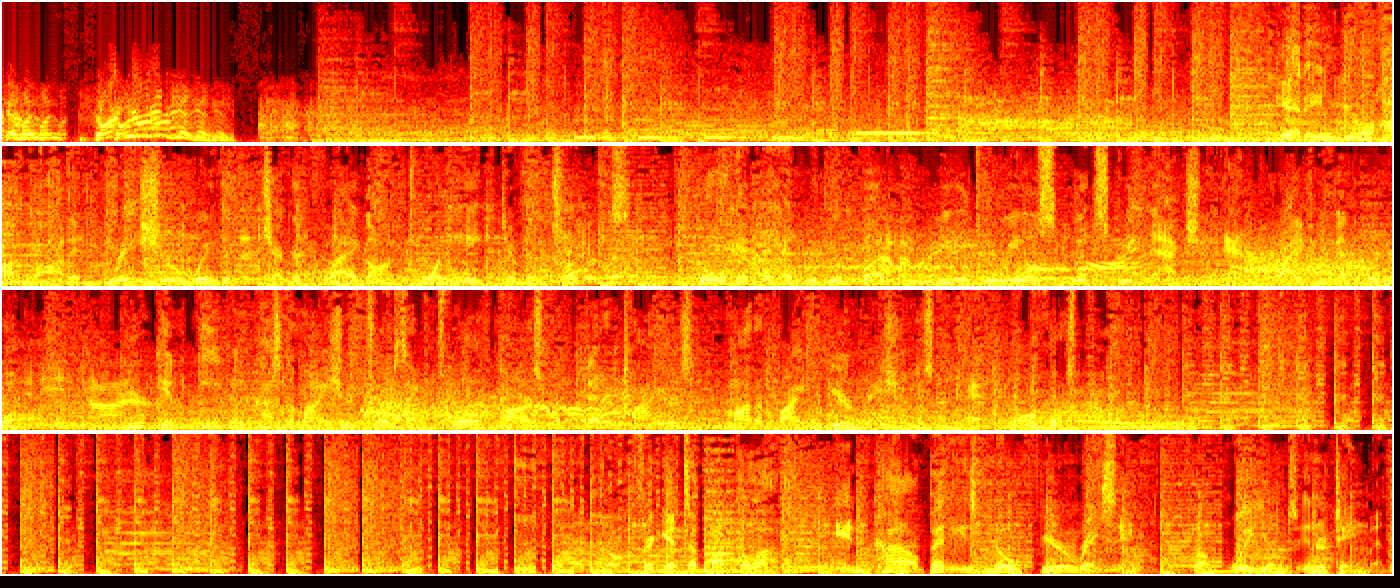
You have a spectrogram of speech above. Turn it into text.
gentlemen, start your engines. Get in your hot rod and race your way to the checkered flag on 28 different tracks. Go head-to-head with your buddy in wheel-to-wheel split-screen action and drive him into the wall. You can even customize your choice of 12 cars with better tires, modified gear ratios, and more horsepower. Don't forget to buckle up in Kyle Petty's No Fear Racing from Williams Entertainment.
